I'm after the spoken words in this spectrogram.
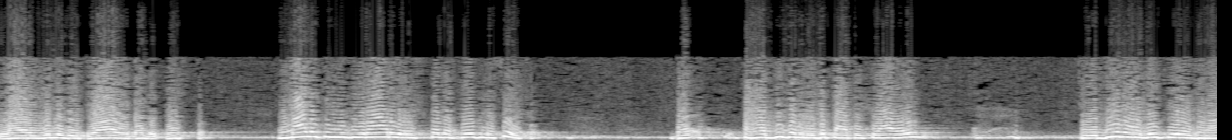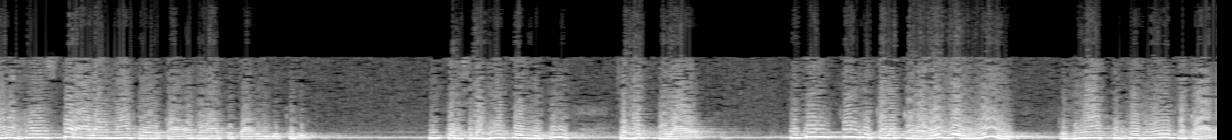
الله یې دې دعا او د دوستو. مالک مدیرار یو شپه د خوب نسو شو د تهجد نه د پاتې شو وای چې دې راځي چې زمانہ خاصتر علامات او کاغذ رات پاغي لیکلي تر څه به څه لیکلي چې حد پلاو نکول څنګه کله کله وګور نه چې جماعت ته خوب نه پکار۔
